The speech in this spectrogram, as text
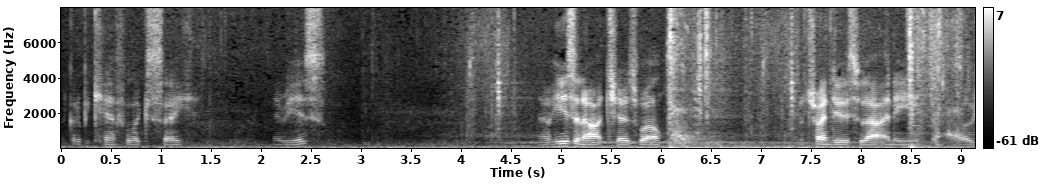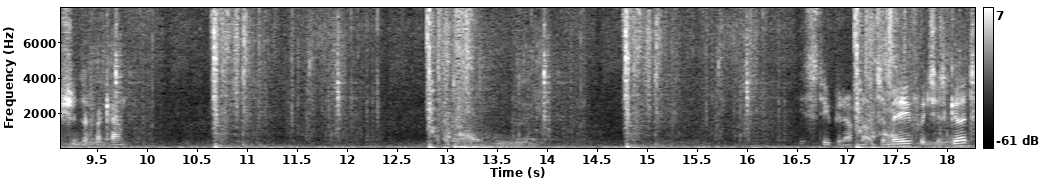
I've got to be careful, like I say. There he is. Now he is an archer as well. I'm going to try and do this without any potions if I can. He's stupid enough not to move, which is good.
